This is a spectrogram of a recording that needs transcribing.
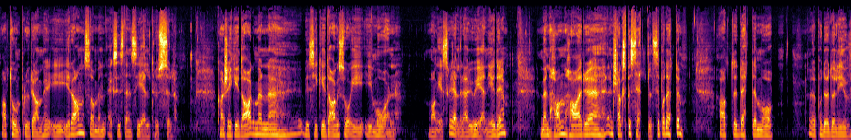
atomprogrammet i Iran som en eksistensiell trussel. Kanskje ikke i dag, men eh, hvis ikke i dag, så i, i morgen. Mange israelere er uenig i det, men han har eh, en slags besettelse på dette. At dette må på død og liv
